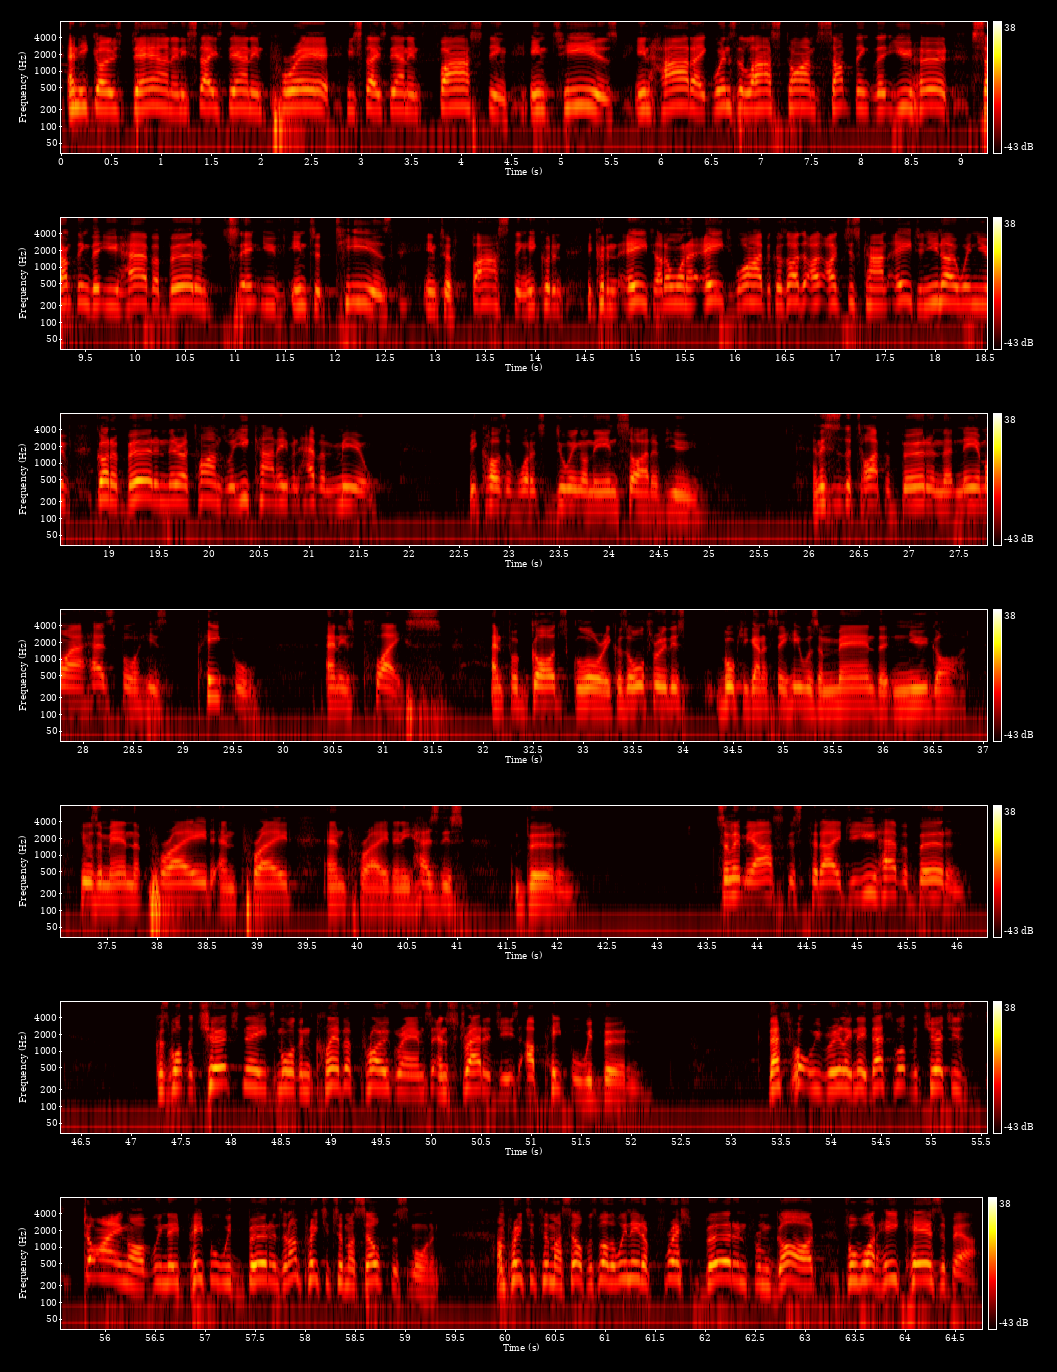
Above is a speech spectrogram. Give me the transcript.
And he goes down and he stays down in prayer. He stays down in fasting, in tears, in heartache. When's the last time something that you heard, something that you have, a burden sent you into tears, into fasting? He couldn't, he couldn't eat. I don't want to eat. Why? Because I, I, I just can't eat. And you know, when you've got a burden, there are times where you can't even have a meal because of what it's doing on the inside of you. And this is the type of burden that Nehemiah has for his people and his place and for God's glory. Because all through this book, you're going to see he was a man that knew God. He was a man that prayed and prayed and prayed, and he has this burden. So let me ask us today do you have a burden? Because what the church needs more than clever programs and strategies are people with burden. That's what we really need. That's what the church is dying of. We need people with burdens. And I'm preaching to myself this morning. I'm preaching to myself as well that we need a fresh burden from God for what He cares about.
